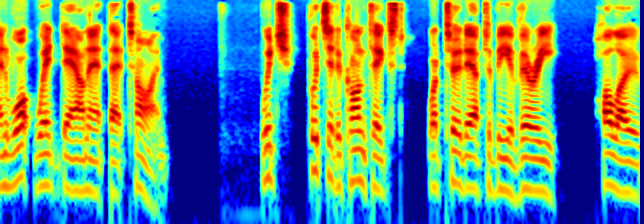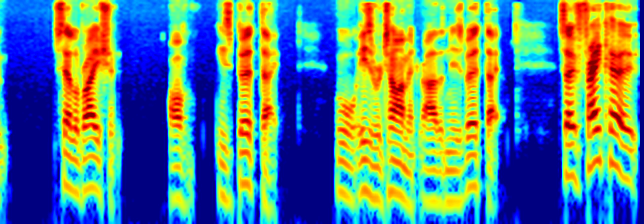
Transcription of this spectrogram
and what went down at that time, which puts into context what turned out to be a very hollow celebration of his birthday, or his retirement rather than his birthday. So Franco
